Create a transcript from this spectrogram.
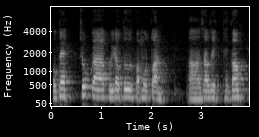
Ok, chúc à, quý đầu tư có một tuần uh, giao dịch thành công.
